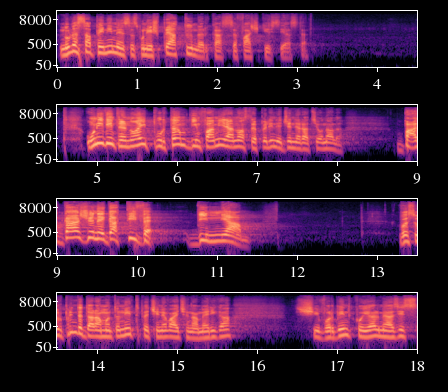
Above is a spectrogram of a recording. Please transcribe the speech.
Nu lăsa pe nimeni să spună, ești prea tânăr ca să faci chestia asta. Unii dintre noi purtăm din familia noastră pe linie generațională bagaje negative din neam. Vă surprinde, dar am întâlnit pe cineva aici în America și vorbind cu el mi-a zis,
